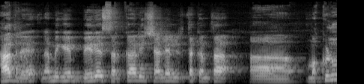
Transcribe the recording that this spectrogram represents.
ಆದ್ರೆ ನಮಗೆ ಬೇರೆ ಸರ್ಕಾರಿ ಶಾಲೆಯಲ್ಲಿ ಇರ್ತಕ್ಕಂಥ ಮಕ್ಕಳು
